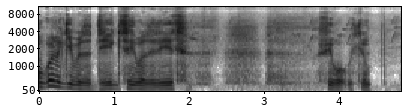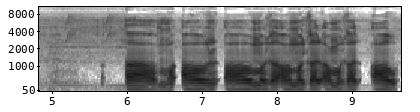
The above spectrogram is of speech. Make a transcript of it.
I'm going to give it a dig, see what it is. See what we can... Oh my, oh, oh my god, oh my god, oh my god, oh.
